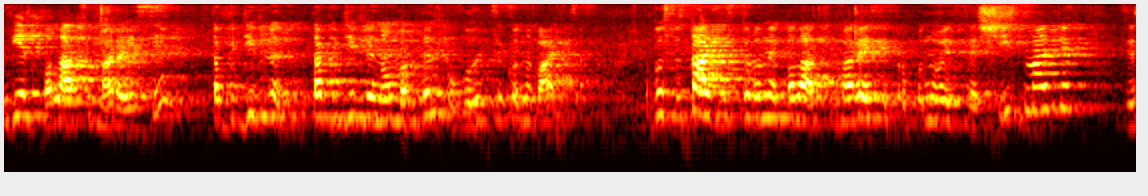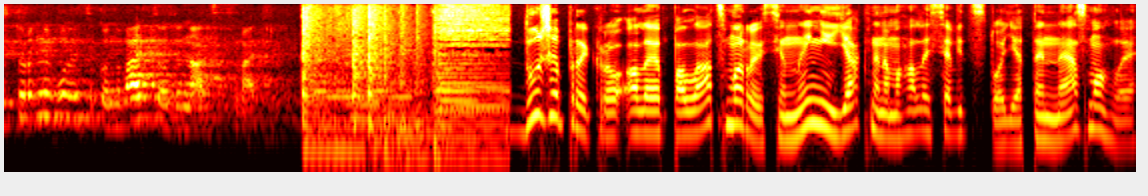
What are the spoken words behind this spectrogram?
від палацу Марисі та будівлі, та будівлі номер 1 по вулиці Коновальця. Висота зі сторони палацу Марисі пропонується 6 метрів, зі сторони вулиці Коновальця 11 метрів. Дуже прикро, але палац Марисі нині як не намагалися відстояти, не змогли.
